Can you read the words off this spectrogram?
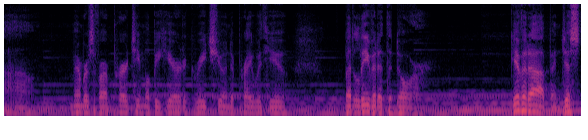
Um, members of our prayer team will be here to greet you and to pray with you, but leave it at the door. Give it up and just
